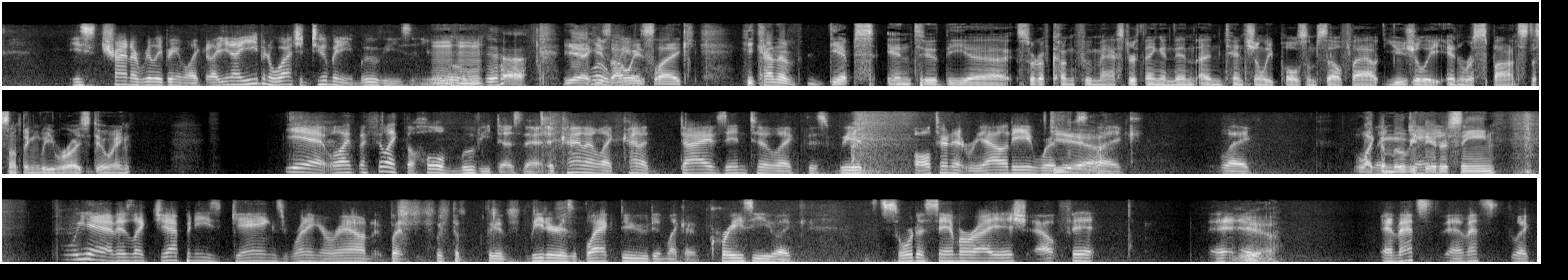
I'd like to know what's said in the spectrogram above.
he's trying to really bring him like uh, you know you've been watching too many movies and you're a little Mhm. Yeah. Yeah, he's little always like he kind of dips into the uh, sort of kung fu master thing and then intentionally pulls himself out, usually in response to something Leroy's doing. Yeah, well, I, I feel like the whole movie does that. It kind of like kind of dives into like this weird alternate reality where there's Yeah. like, like, Like, the movie gang- theater scene. well, yeah, there's like Japanese gangs running around, but with the the leader is a black dude in like a crazy like sort of samurai-ish outfit. And, Yeah. and that's and that's like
